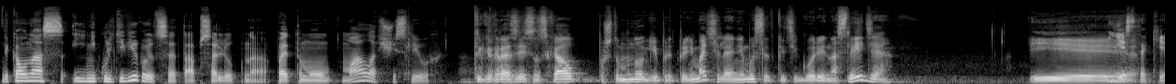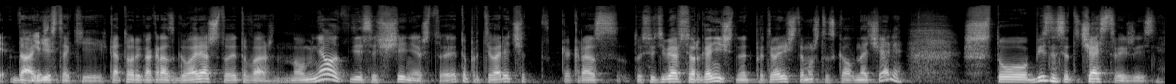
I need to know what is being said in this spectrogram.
так а у нас и не культивируется это абсолютно, поэтому мало счастливых. Ты как раз здесь сказал, что многие предприниматели, они мыслят категории наследия, и... Есть такие. Да, есть. есть такие, которые как раз говорят, что это важно. Но у меня вот здесь ощущение, что это противоречит как раз... То есть у тебя все органично, но это противоречит тому, что ты сказал в начале, что бизнес – это часть твоей жизни.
